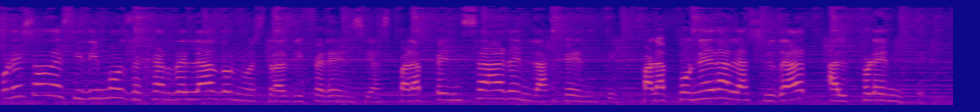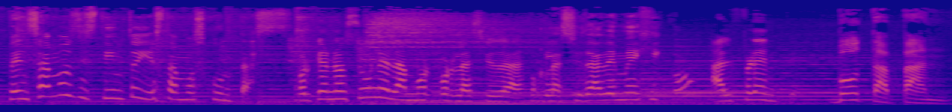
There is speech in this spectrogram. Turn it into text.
Por eso decidimos dejar de lado nuestras diferencias, para pensar en la gente, para poner a la ciudad al frente. Pensamos distinto y estamos juntas. Porque nos une el amor por la ciudad. Por la Ciudad de México. Al frente. Vota PAN.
